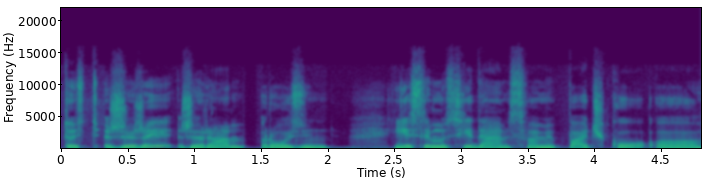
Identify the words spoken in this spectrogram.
То есть жиры жирам рознь. Если мы съедаем с вами пачку э,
